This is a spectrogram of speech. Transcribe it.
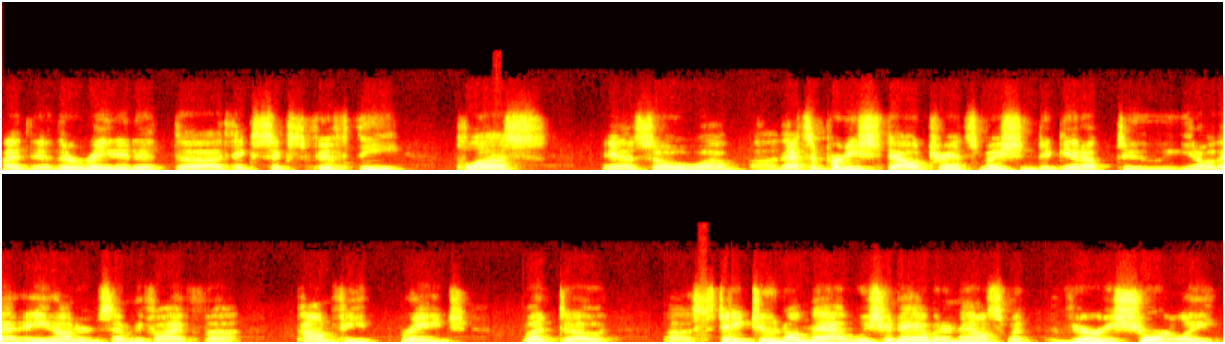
they're rated at, uh, I think, 650 plus. And so uh, uh, that's a pretty stout transmission to get up to, you know, that 875 uh, pound feet range. But uh, uh, stay tuned on that. We should have an announcement very shortly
